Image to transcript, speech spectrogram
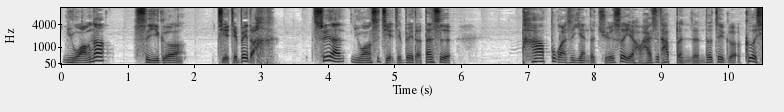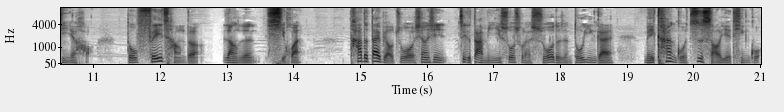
女王呢，是一个姐姐辈的，虽然女王是姐姐辈的，但是她不管是演的角色也好，还是她本人的这个个性也好，都非常的让人喜欢。她的代表作，相信。这个大名一说出来，所有的人都应该没看过，至少也听过《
